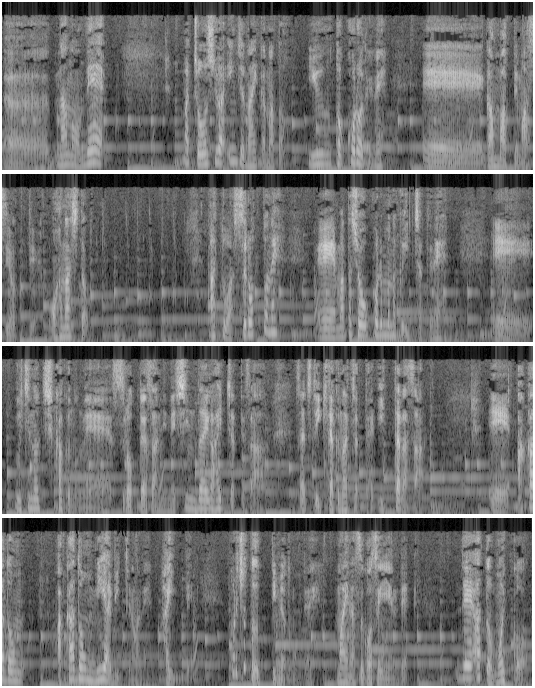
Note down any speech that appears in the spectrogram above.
うーなので、まあ、調子はいいんじゃないかなというところでね、えー、頑張ってますよっていうお話と、あとはスロットね、えー、また証拠りもなく行っちゃってね、えー、うちの近くのね、スロット屋さんにね、寝台が入っちゃってさ、さ、ちょっと行きたくなっちゃって、行ったらさ、えー、赤丼、赤丼みやびっていうのがね、入って、これちょっと売ってみようと思ってね、マイナス5000円で。で、あともう一個、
